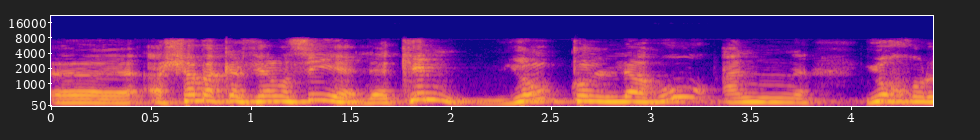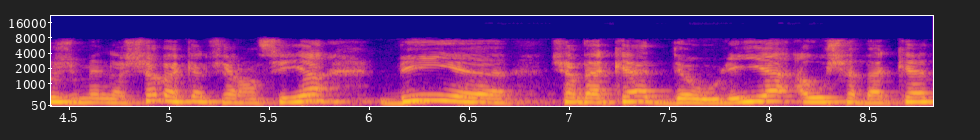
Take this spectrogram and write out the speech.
آه، الشبكة الفرنسية لكن يمكن له أن يخرج من الشبكة الفرنسية بشبكات دولية أو شبكات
